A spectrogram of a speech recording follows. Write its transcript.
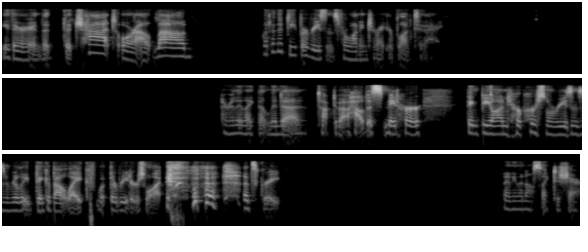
either in the, the chat or out loud? What are the deeper reasons for wanting to write your blog today? I really like that Linda talked about how this made her think beyond her personal reasons and really think about like what the readers want. That's great. Would Anyone else like to share?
